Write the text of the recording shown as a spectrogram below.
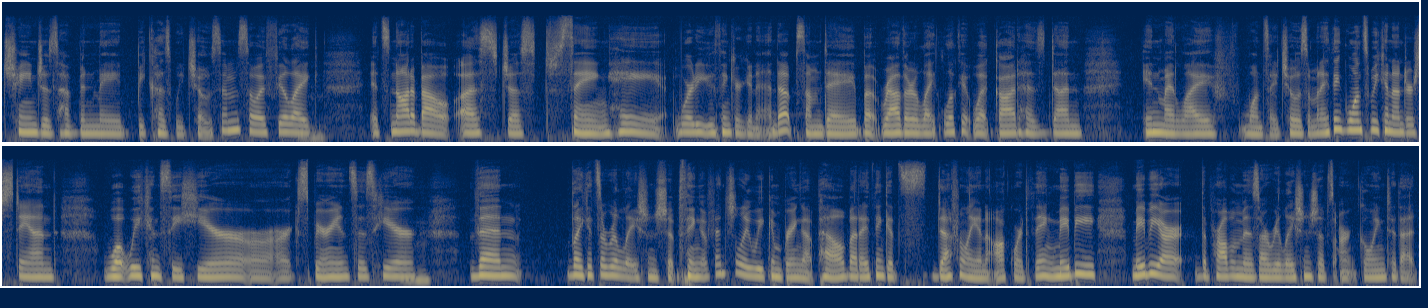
changes have been made because we chose him. So I feel like it's not about us just saying, "Hey, where do you think you're going to end up someday?" but rather like look at what God has done in my life once I chose them. And I think once we can understand what we can see here or our experiences here, mm-hmm. then like it's a relationship thing. Eventually we can bring up hell, but I think it's definitely an awkward thing. Maybe maybe our the problem is our relationships aren't going to that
